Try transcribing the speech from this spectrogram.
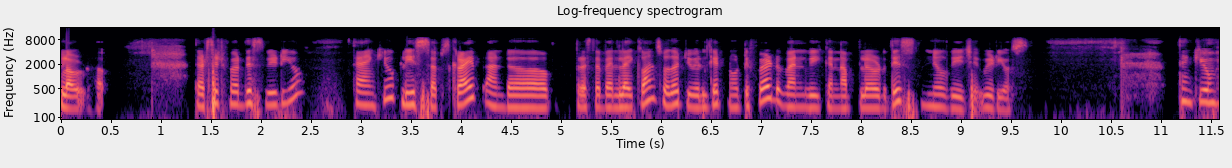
cloud hub. That's it for this video. Thank you. Please subscribe and uh, press the bell icon so that you will get notified when we can upload these new videos. Thank you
